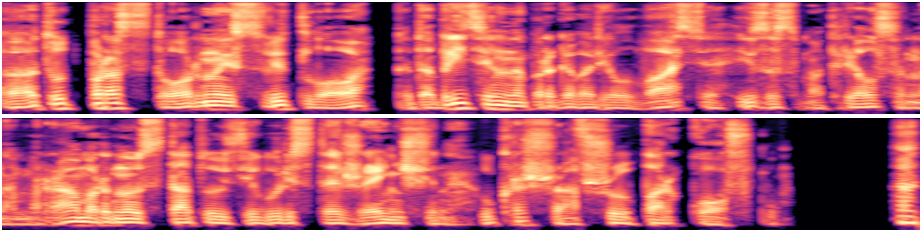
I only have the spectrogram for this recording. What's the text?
«А тут просторно и светло», — одобрительно проговорил Вася и засмотрелся на мраморную статую фигуристой женщины, украшавшую парковку. «А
